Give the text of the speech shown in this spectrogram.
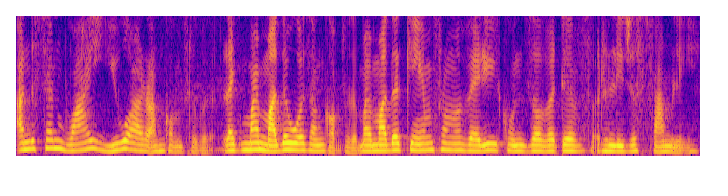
understand why you are uncomfortable. Like my mother was uncomfortable. My mother came from a very conservative religious family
